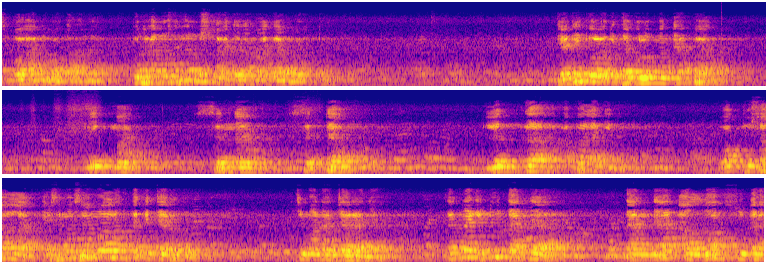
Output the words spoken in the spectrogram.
Subhanahu wa taala? Berhalus-haluslah dalam agama itu jadi kalau kita belum mendapat nikmat, senang, sedap, lega, apa lagi nih? Waktu salat, ya sama-sama lah kita kejar tuh. Gimana caranya? Karena itu tanda, tanda Allah sudah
